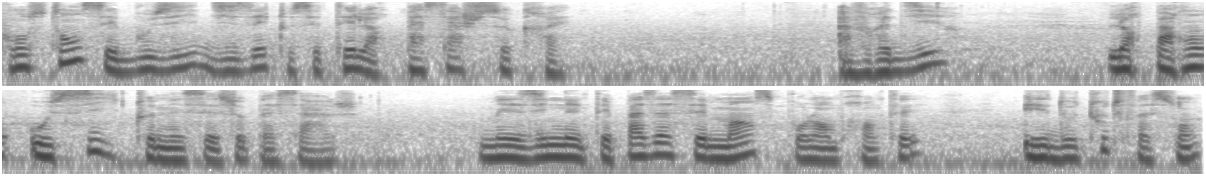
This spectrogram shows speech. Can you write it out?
Constance et Bouzy disaient que c'était leur passage secret. À vrai dire, leurs parents aussi connaissaient ce passage, mais ils n'étaient pas assez minces pour l'emprunter, et de toute façon,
